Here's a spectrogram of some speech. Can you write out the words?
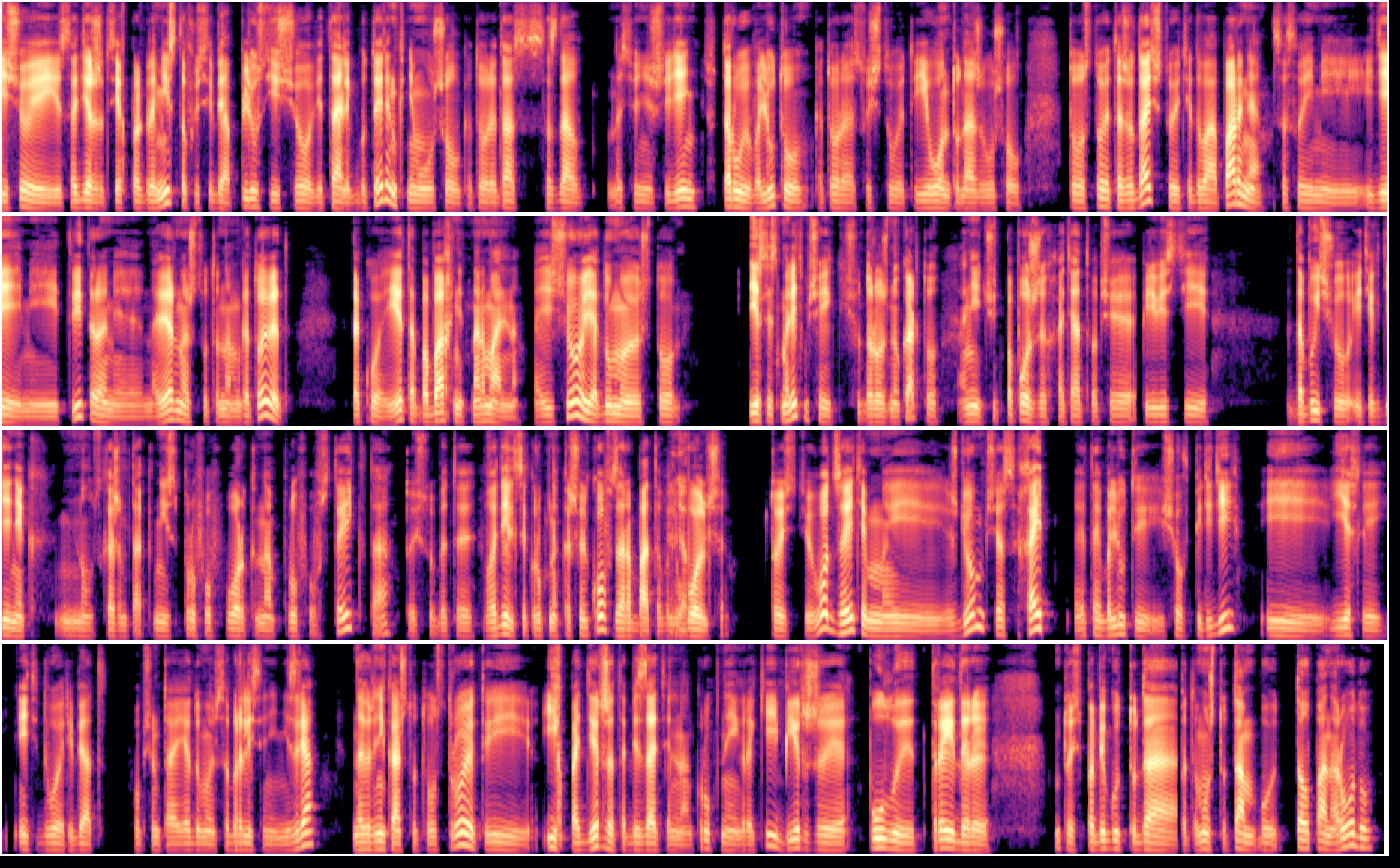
еще и содержит всех программистов у себя, плюс еще Виталик Бутерин к нему ушел, который, да, создал на сегодняшний день вторую валюту, которая существует, и он туда же ушел, то стоит ожидать, что эти два парня со своими идеями и твиттерами, наверное, что-то нам готовят такое, и это бабахнет нормально. А еще я думаю, что если смотреть вообще еще дорожную карту, они чуть попозже хотят вообще перевести добычу этих денег, ну, скажем так, не с Proof of Work на Proof of Stake, да, то есть чтобы это владельцы крупных кошельков зарабатывали Понятно. больше. То есть вот за этим мы и ждем сейчас. Хайп этой валюты еще впереди, и если эти двое ребят, в общем-то, я думаю, собрались они не зря, наверняка что-то устроят, и их поддержат обязательно крупные игроки, биржи, пулы, трейдеры, ну, то есть побегут туда, потому что там будет толпа народу,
